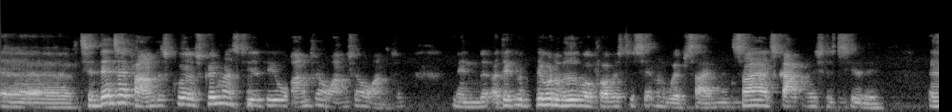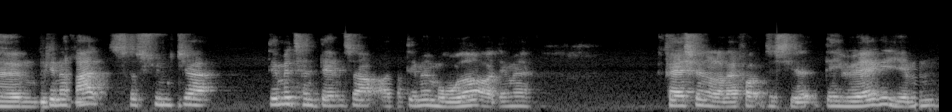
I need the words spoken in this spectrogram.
Øh, tendenser i farven, det skulle jeg skynde mig at sige, at det er orange, orange, orange. Men, og det, det må du vide hvorfor, hvis du ser min website, men så er jeg et skam, hvis jeg siger det. Øh, generelt så synes jeg, det med tendenser og det med moder og det med fashion, eller hvad folk det siger, det hører ikke hjemme,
